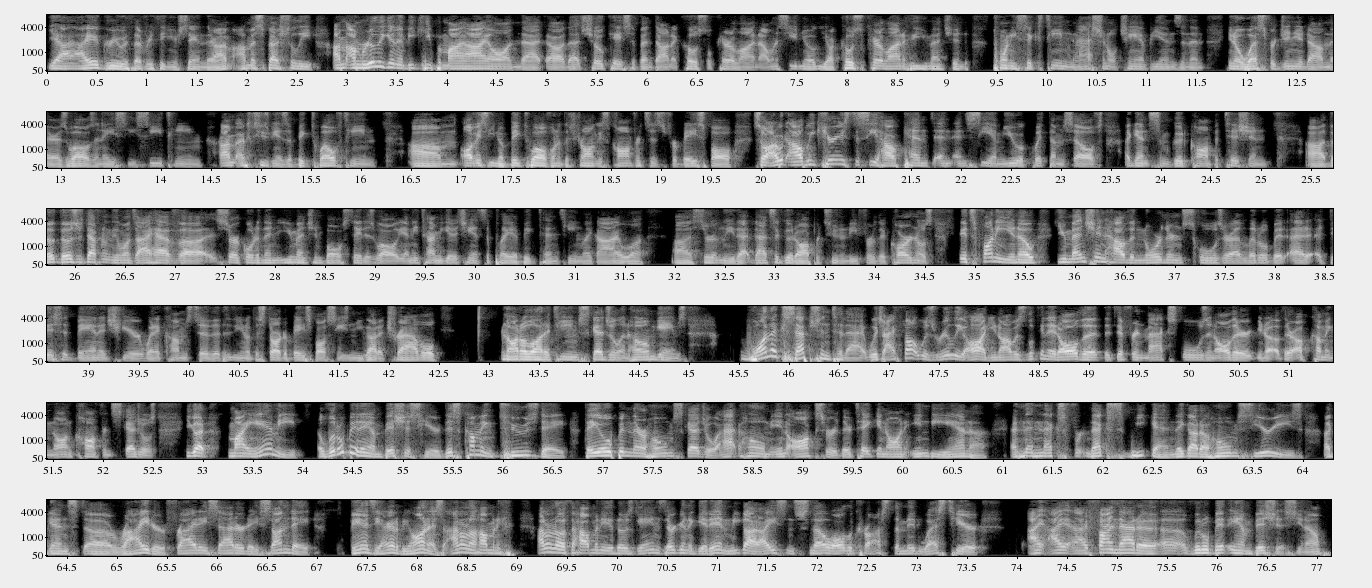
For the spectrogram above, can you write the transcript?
Yeah, I agree with everything you're saying there. I'm, I'm especially, I'm, I'm really going to be keeping my eye on that uh, that showcase event down at Coastal Carolina. I want to see, you know, you Coastal Carolina, who you mentioned, 2016 national champions, and then you know West Virginia down there as well as an ACC team. Um, excuse me, as a Big 12 team. Um, obviously, you know, Big 12, one of the strongest conferences for baseball. So I would, I'll be curious to see how Kent and, and CMU acquit themselves against some good competition. Uh, th- those are definitely the ones I have uh, circled. And then you mentioned Ball State as well. Anytime you get a chance to play a Big Ten team like Iowa, uh, certainly that that's a good opportunity for the Cardinals. It's funny, you know, you mentioned how the northern schools are a little bit at a disadvantage here when it comes to the you know the start of baseball season. You got to travel. Not a lot of teams scheduling home games one exception to that, which I thought was really odd. You know, I was looking at all the, the different MAC schools and all their, you know, their upcoming non-conference schedules. You got Miami, a little bit ambitious here. This coming Tuesday, they open their home schedule at home in Oxford. They're taking on Indiana. And then next next weekend, they got a home series against uh, Rider Friday, Saturday, Sunday. Fancy, I got to be honest. I don't know how many. I don't know if the, how many of those games they're going to get in. We got ice and snow all across the Midwest here. I, I, I find that a, a little bit ambitious, you know?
